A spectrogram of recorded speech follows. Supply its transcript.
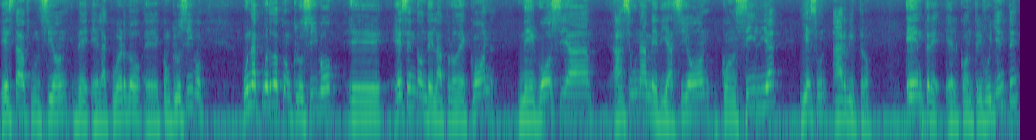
esta función del acuerdo eh, conclusivo. Un acuerdo conclusivo eh, es en donde la PRODECON negocia, hace una mediación, concilia y es un árbitro entre el contribuyente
